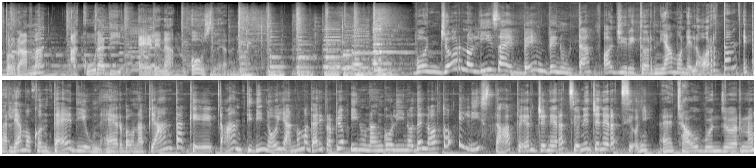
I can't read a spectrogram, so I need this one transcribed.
Programma a cura di Elena Osler. Buongiorno Lisa e benvenuta. Oggi ritorniamo nell'orto e parliamo con te di un'erba, una pianta che tanti di noi hanno magari proprio in un angolino dell'orto e lì sta per generazioni e generazioni. Eh, ciao, buongiorno.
